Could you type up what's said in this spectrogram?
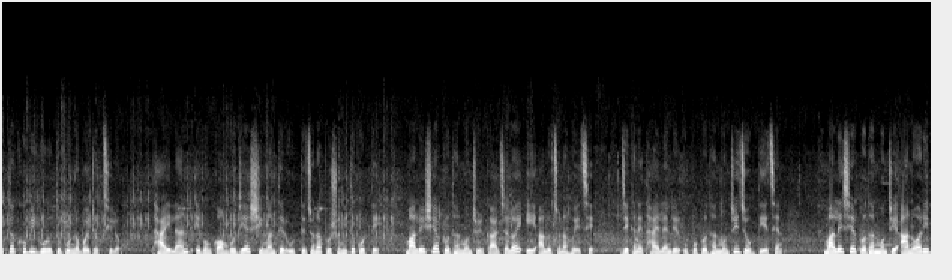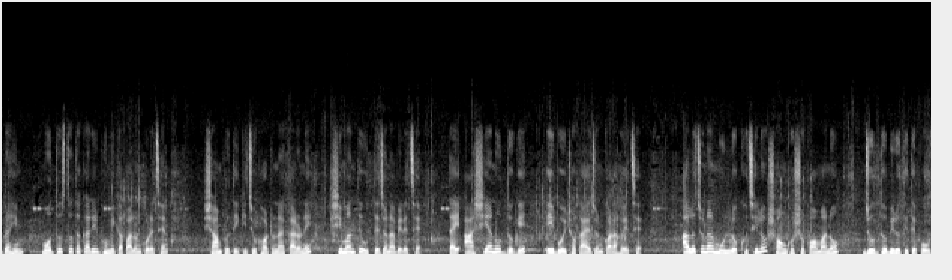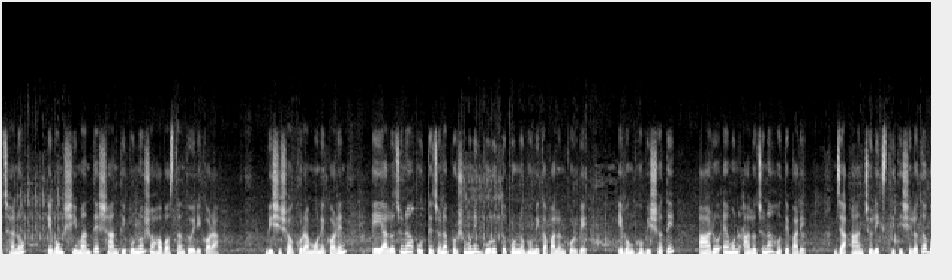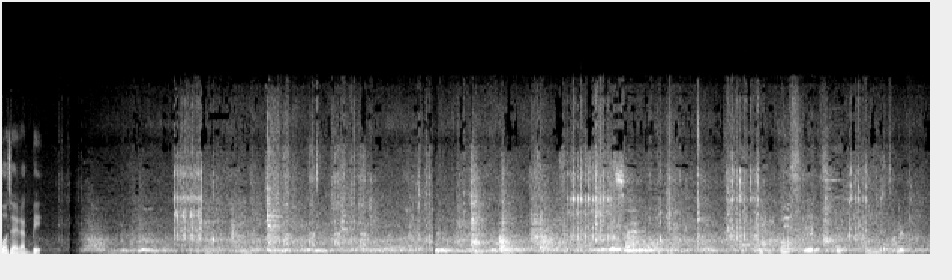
একটা খুবই গুরুত্বপূর্ণ বৈঠক ছিল। থাইল্যান্ড এবং কম্বোডিয়ার সীমান্তের উত্তেজনা প্রশমিত করতে মালয়েশিয়ার প্রধানমন্ত্রীর কার্যালয়ে এই আলোচনা হয়েছে, যেখানে থাইল্যান্ডের উপপ্রধানমন্ত্রী যোগ দিয়েছেন। মালয়েশিয়ার প্রধানমন্ত্রী আনোয়ার ইব্রাহিম মধ্যস্থতাকারীর ভূমিকা পালন করেছেন। সাম্প্রতিক কিছু ঘটনার কারণে সীমান্তে উত্তেজনা বেড়েছে, তাই আসিয়ান উদ্যোগে এই বৈঠক আয়োজন করা হয়েছে। আলোচনার মূল লক্ষ্য ছিল সংঘর্ষ কমানো, যুদ্ধবিরতিতে পৌঁছানো এবং সীমান্তে শান্তিপূর্ণ সহাবস্থান তৈরি করা বিশেষজ্ঞরা মনে করেন, এই আলোচনা উত্তেজনা প্রশমনে গুরুত্বপূর্ণ ভূমিকা পালন করবে এবং ভবিষ্যতে আরও এমন আলোচনা হতে পারে যা আঞ্চলিক স্থিতিশীলতা বজায় রাখবে Please.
